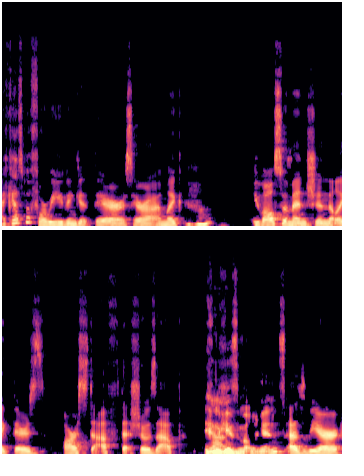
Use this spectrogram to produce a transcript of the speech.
i guess before we even get there sarah i'm like mm-hmm. you've also mentioned that like there's our stuff that shows up in yeah. these moments as we are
